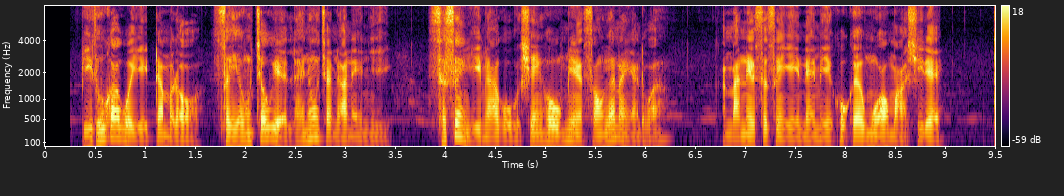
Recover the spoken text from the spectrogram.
။ပြည်သူ့ကာကွယ်ရေးတပ်မတော်စေယုံကျုပ်ရဲ့လမ်းညွှန်ချက်များနဲ့အညီဆက်ဆင်ရေးများကိုအရှိန်ဟုန်မြင့်ဆောင်ရွက်နိုင်ရန်တော့အမတ်နဲ့ဆက်ဆင်ရေးနယ်မြေကိုကဲမှုအောက်မှာရှိတဲ့ဒ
